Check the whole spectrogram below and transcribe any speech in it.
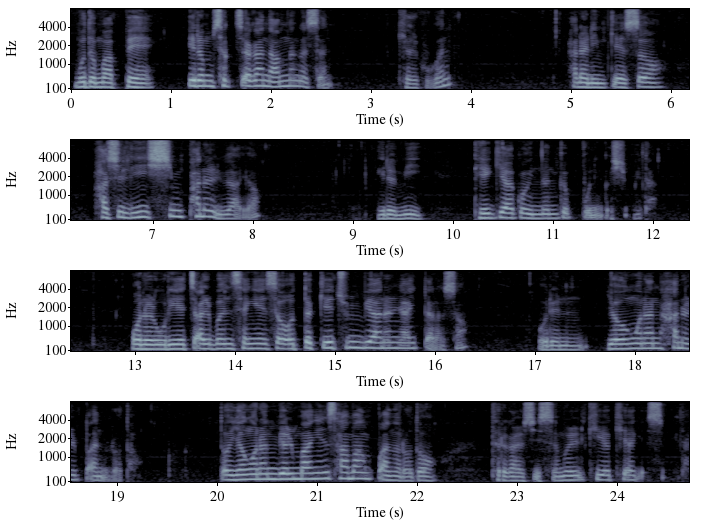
무덤 앞에 이름 석자가 남는 것은 결국은 하나님께서 하실 이 심판을 위하여 이름이 대기하고 있는 것 뿐인 것입니다. 오늘 우리의 짧은 생에서 어떻게 준비하느냐에 따라서 우리는 영원한 하늘반으로도 또 영원한 멸망인 사망반으로도 들어갈 수 있음을 기억해야겠습니다.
